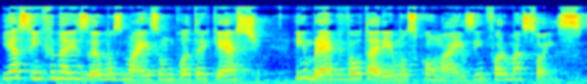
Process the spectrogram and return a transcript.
E assim finalizamos mais um Quatricast. Em breve voltaremos com mais informações.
